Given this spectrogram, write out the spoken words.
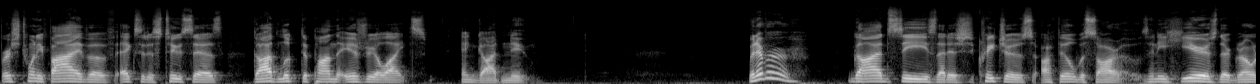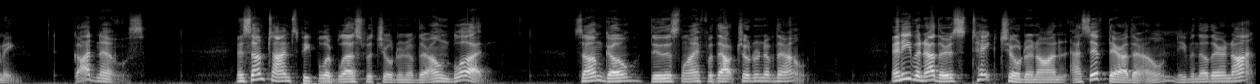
Verse 25 of Exodus 2 says, God looked upon the Israelites and God knew. Whenever God sees that his creatures are filled with sorrows and he hears their groaning, God knows. And sometimes people are blessed with children of their own blood. Some go through this life without children of their own. And even others take children on as if they are their own, even though they are not.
